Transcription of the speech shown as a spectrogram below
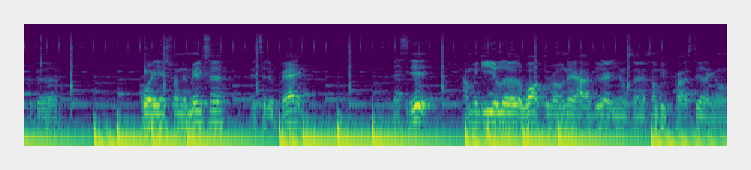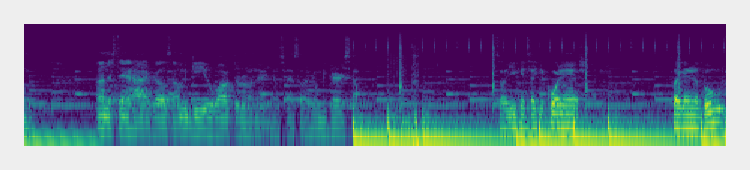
Put the quarter inch from the mixer into the back. That's it. I'm gonna give you a little walkthrough on there how to do that. You know what I'm saying? Some people probably still ain't gonna understand how it goes. So I'm gonna give you a walkthrough on that, you know what I'm saying? So it's gonna be very simple. So you can take your quarter inch, plug it in the booth,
